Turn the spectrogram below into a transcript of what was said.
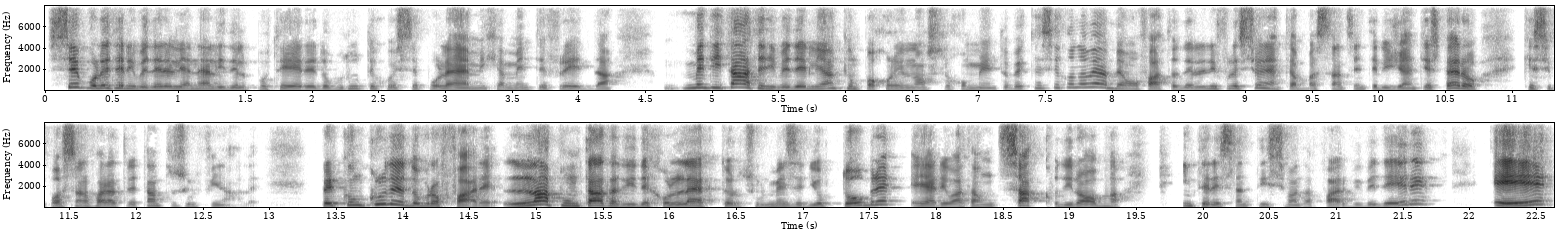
se volete rivedere gli anelli del potere dopo tutte queste polemiche a mente fredda, meditate di vederli anche un po' con il nostro commento, perché secondo me abbiamo fatto delle riflessioni anche abbastanza intelligenti e spero che si possano fare altrettanto sul finale. Per concludere dovrò fare la puntata di The Collector sul mese di ottobre, è arrivata un sacco di roba interessantissima da farvi vedere e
